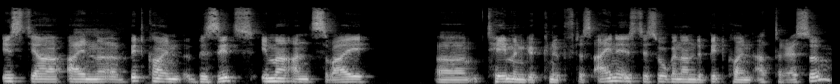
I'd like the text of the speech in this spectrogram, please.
ist ja ein äh, Bitcoin-Besitz immer an zwei äh, Themen geknüpft. Das eine ist die sogenannte Bitcoin-Adresse.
